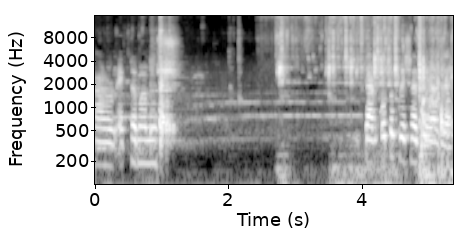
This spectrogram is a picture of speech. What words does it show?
কারণ একটা মানুষ তার কত প্রেশার দেওয়া যায়।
